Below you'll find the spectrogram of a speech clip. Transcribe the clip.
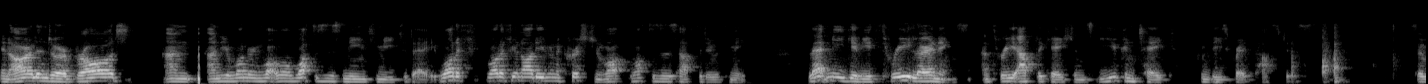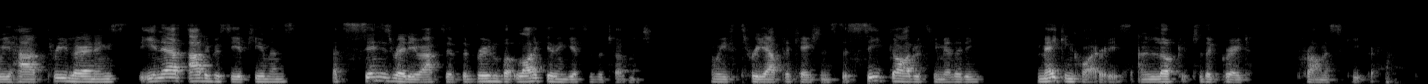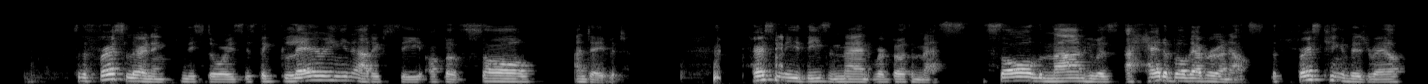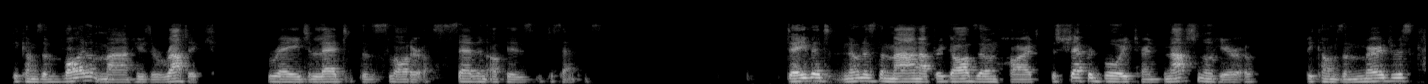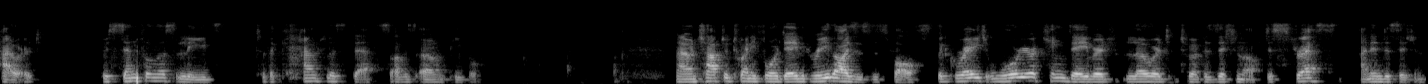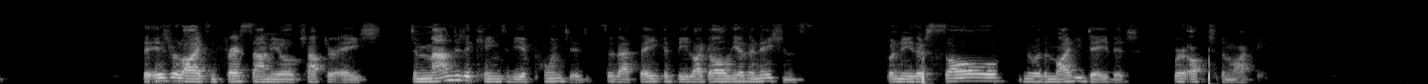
in Ireland or abroad, and and you're wondering, what well, what does this mean to me today? What if what if you're not even a Christian? What what does this have to do with me? Let me give you three learnings and three applications you can take from these great passages. So we have three learnings the inadequacy of humans, that sin is radioactive, the brutal but life giving gift of atonement. And we have three applications to seek God with humility, make inquiries, and look to the great promise keeper. So the first learning from these stories is the glaring inadequacy of both Saul and David. Personally, these men were both a mess. Saul, the man who was a head above everyone else, the first king of Israel, becomes a violent man whose erratic rage led to the slaughter of seven of his descendants. David, known as the man after God's own heart, the shepherd boy turned national hero, becomes a murderous coward whose sinfulness leads to the countless deaths of his own people. Now, in chapter 24, David realizes this false. The great warrior King David lowered to a position of distress and indecision. The Israelites in 1 Samuel chapter 8 demanded a king to be appointed so that they could be like all the other nations. But neither Saul nor the mighty David were up to the mark.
